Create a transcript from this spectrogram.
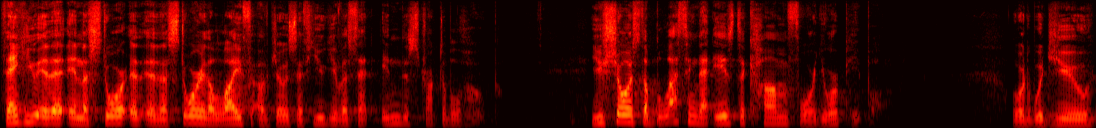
Thank you in the, story, in the story of the life of Joseph, you give us that indestructible hope. You show us the blessing that is to come for your people. Lord, would you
